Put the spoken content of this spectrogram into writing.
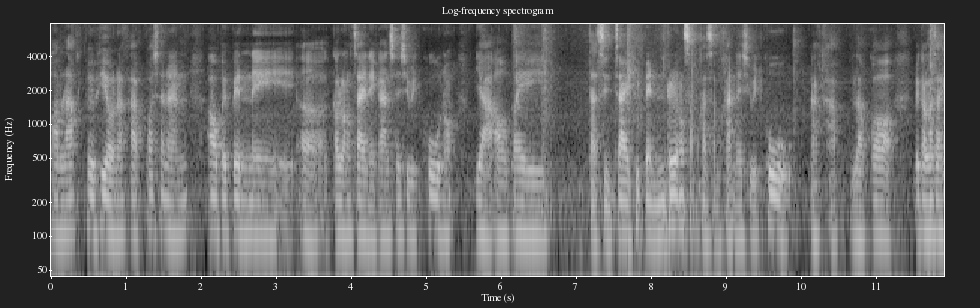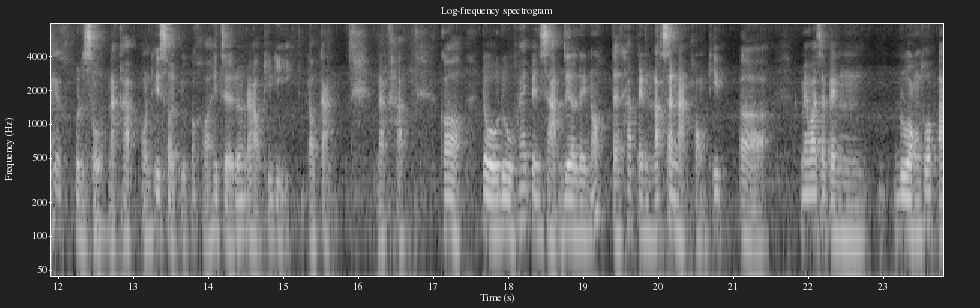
ความรักเพียวๆนะครับ เพราะฉะนั้นเอาไปเป็นในกำลังใจในการใช้ชีวิตคู่เนาะอย่าเอาไป ตัดสินใจที่เป็นเรื่องสำคัญสำคัญในชีวิตคู่นะครับ แล้วก็เป็นกำลังใจให้กับคนโสดนะครับ คนที่โสดอยู่ก็ขอให้เจอเรื่องราวที่ดีแล้วกันนะครับ ก็ดูดูให้เป็น 3 เดือนเลยเนาะแต่ถ้าเป็นลักษณะของที่เอ่อไม่ว่าจะเป็นดวงทั่วไป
